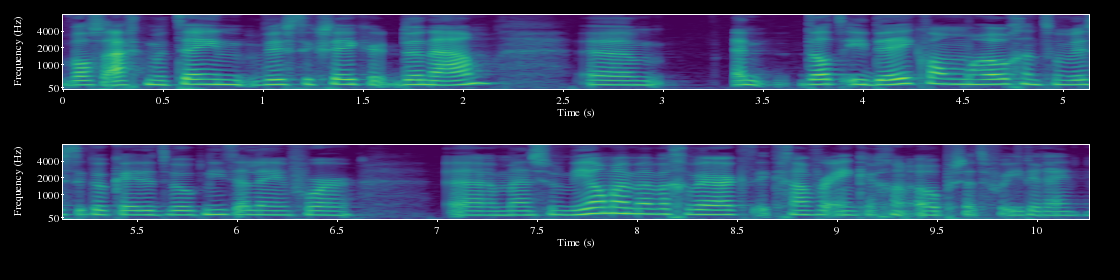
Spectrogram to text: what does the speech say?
was eigenlijk meteen, wist ik zeker, de naam. Um, en dat idee kwam omhoog en toen wist ik, oké, dit wil ik niet alleen voor uh, mensen die niet al met me hebben gewerkt. Ik ga hem voor één keer gewoon openzetten voor iedereen.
